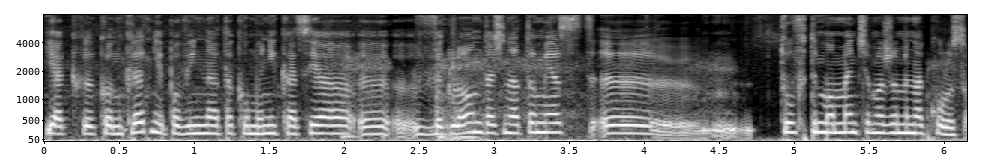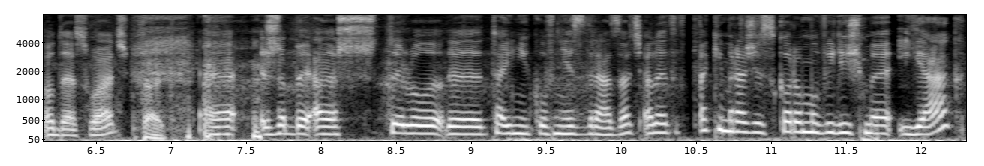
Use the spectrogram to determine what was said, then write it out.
jak konkretnie powinna ta komunikacja y, wyglądać, natomiast y, tu w tym momencie możemy na kurs odesłać, tak. e, żeby aż tylu y, tajników nie zdradzać, ale w takim razie, skoro mówiliśmy jak,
